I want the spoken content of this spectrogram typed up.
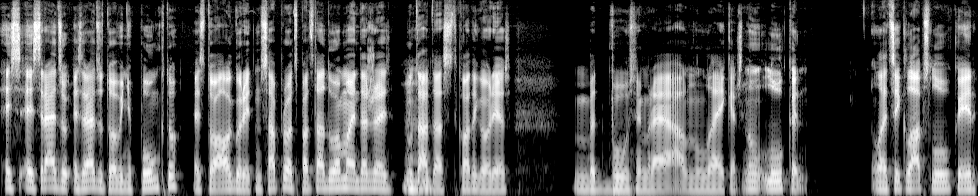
es, es, redzu, es redzu to viņa punktu. Es to algoritmu saprotu, pats tā domāju dažreiz, mm -hmm. nu, Mhm. tādās kategorijās. Bet būsim reāli. Nu, Lakers, nu, Luka, lai cik labs Luka ir,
